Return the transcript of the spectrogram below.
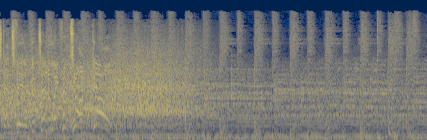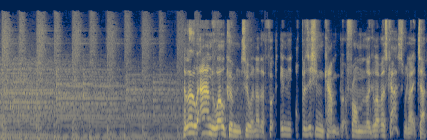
Stansfield, good turn away from Trot. Goal. Hello and welcome to another foot in the opposition camp from the Gloverscast. We'd like to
